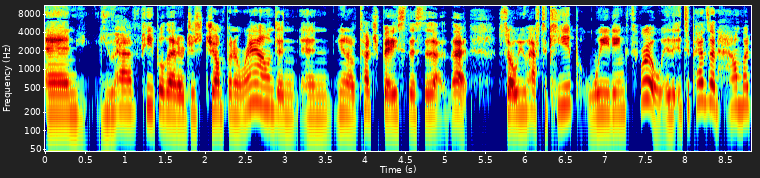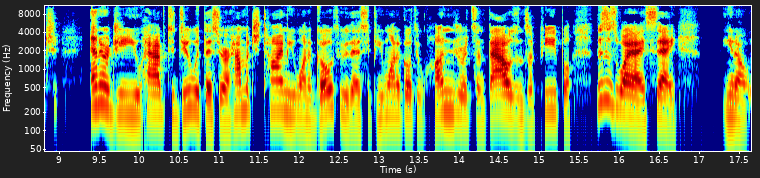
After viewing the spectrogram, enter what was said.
and you have people that are just jumping around and and you know touch base this that that. So you have to keep weeding through. It, it depends on how much energy you have to do with this or how much time you want to go through this. If you want to go through hundreds and thousands of people this is why i say you know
